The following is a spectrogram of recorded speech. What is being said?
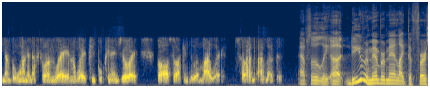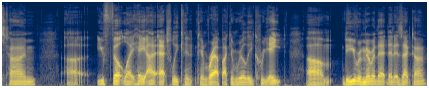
number one in a fun way in a way people can enjoy, but also I can do it my way. So I, I love it. Absolutely. Uh, do you remember, man, like the first time uh, you felt like, hey, I actually can can rap. I can really create. Um, do you remember that that exact time?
